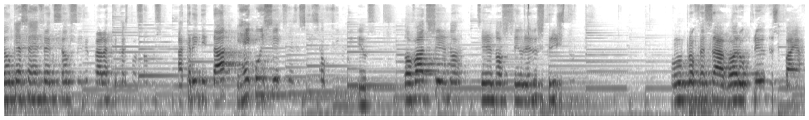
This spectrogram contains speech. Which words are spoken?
Então, que essa reflexão seja para que nós possamos acreditar e reconhecer que Jesus Cristo é o Filho de Deus. Louvado seja, seja nosso Senhor Jesus Cristo Vamos professar agora o creio dos pais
